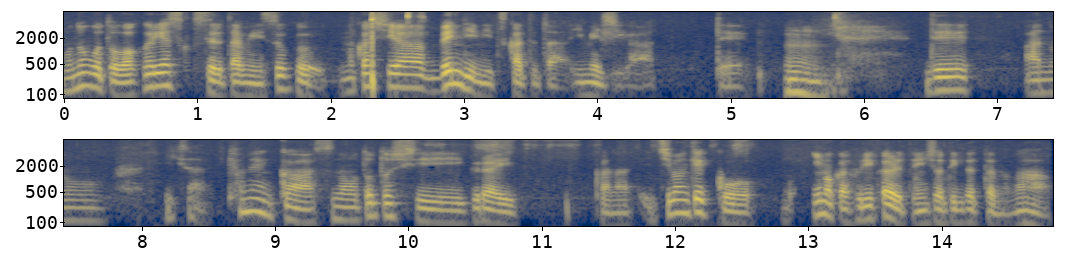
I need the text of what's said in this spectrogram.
物事を分かりやすくするために、すごく昔は便利に使ってたイメージがあって、うん。で、あの、いきさん、去年か、その一昨年ぐらいかな、一番結構、今から振り返ると印象的だったのが、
